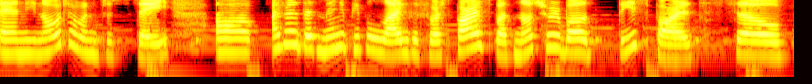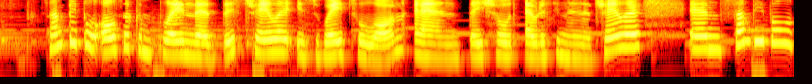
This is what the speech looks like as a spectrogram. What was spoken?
and you know what I want to say? Uh, I've read that many people like the first parts but not sure about this part, so some people also complain that this trailer is way too long and they showed everything in the trailer and some people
